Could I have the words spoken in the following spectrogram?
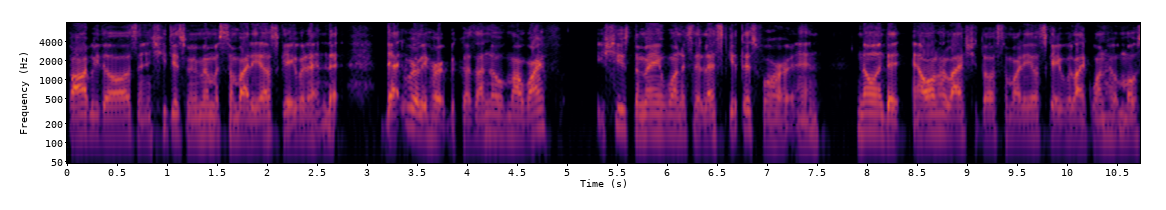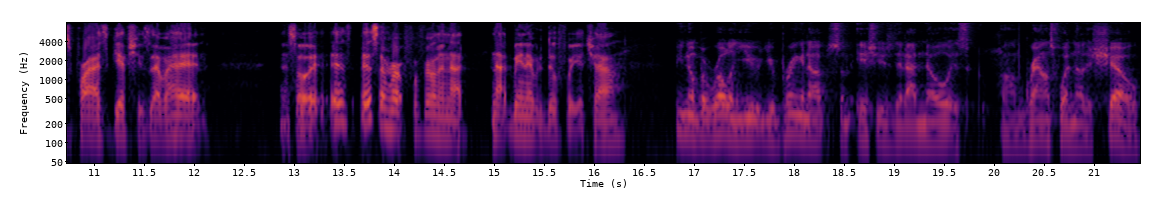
Barbie dolls, and she just remembered somebody else gave her that, and that that really hurt because I know my wife, she's the main one that said, let's get this for her, and knowing that in all her life she thought somebody else gave her like one of her most prized gifts she's ever had. And so it, it's it's a hurtful feeling not not being able to do for your child. You know, but Roland, you you're bringing up some issues that I know is um, grounds for another show,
